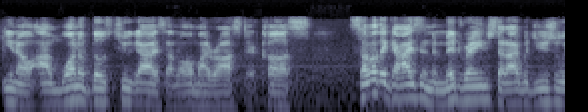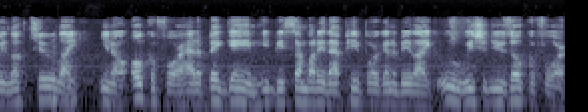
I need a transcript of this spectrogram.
you know, on one of those two guys on all my roster. Cause some of the guys in the mid range that I would usually look to, Mhm. like you know, Okafor had a big game. He'd be somebody that people are going to be like, "Ooh, we should use Okafor,"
